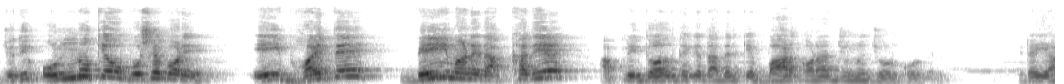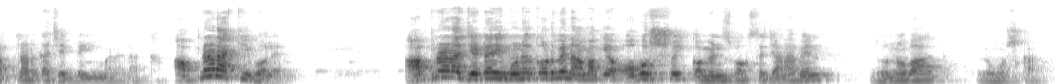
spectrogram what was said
যদি অন্য কেউ বসে পড়ে এই ভয়তে বেইমানের আখ্যা দিয়ে আপনি দল থেকে তাদেরকে বার করার জন্য জোর করবেন, এটাই আপনার কাছে বেইমানের আখ্যা। আপনারা কি বলেন? আপনারা যেটাই মনে করবেন আমাকে অবশ্যই কমেন্টস বক্সে জানাবেন। ধন্যবাদ, নমস্কার।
